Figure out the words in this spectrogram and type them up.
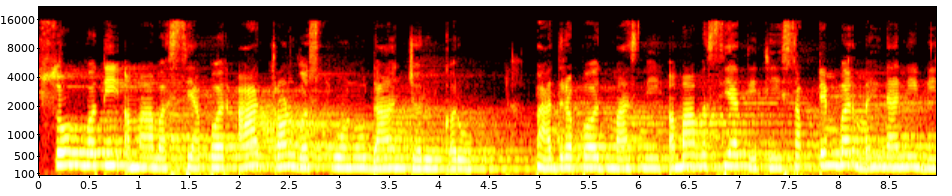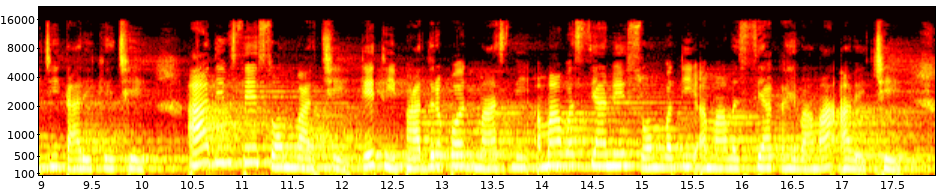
સોમવતી અમાવસ્યા પર આ ત્રણ વસ્તુઓનું દાન જરૂર કરો. ભાદ્રપદ માસની અમાવસ્યા તિથિ સપ્ટેમ્બર મહિનાની બીજી તારીખે છે. આ દિવસે સોમવાર છે. તેથી ભાદ્રપદ માસની અમાવસ્યાને સોમવતી અમાવસ્યા કહેવામાં આવે છે.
